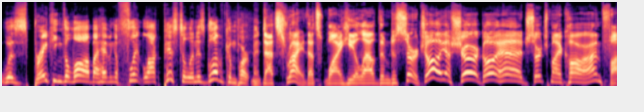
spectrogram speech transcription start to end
was breaking the law by having a flintlock pistol in his glove compartment. That's right. That's why he allowed them to search. Oh, yeah, sure. Go ahead. Search my car. I'm fine.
